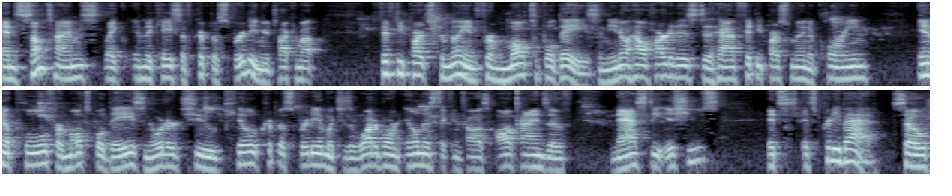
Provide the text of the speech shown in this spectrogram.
And sometimes, like in the case of cryptosporidium, you're talking about 50 parts per million for multiple days. And you know how hard it is to have 50 parts per million of chlorine in a pool for multiple days in order to kill cryptosporidium, which is a waterborne illness that can cause all kinds of nasty issues. It's it's pretty bad. So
